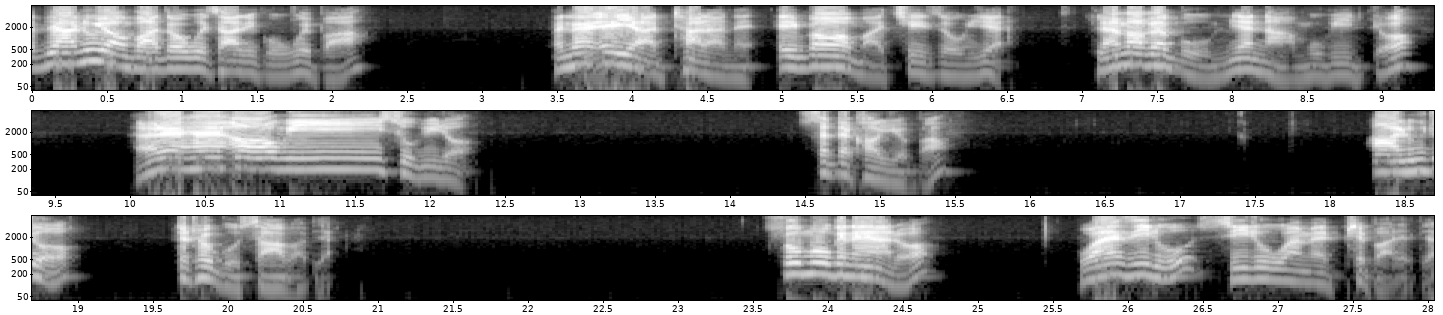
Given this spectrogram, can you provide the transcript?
အပြာနုရောင်ပါသောဝတ်စားတွေကိုဝတ်ပါ အနက်အိယာထတာနဲ့အိမ်ပေါက်မှာခြေစုံရက်လမ်းမဘက်ကို မျက်နှာမူပြီးတော့အရဟံအောင်ပြီဆိုပြီးတော့ဆက်တစ်ခေါက်ရွတ်ပါအာလူးကျော်တစ်ထုပ်ကိုစားပါဗျစိုးမိုးကနန်းကတော့1001ပဲဖြစ်ပါတယ်ဗျ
